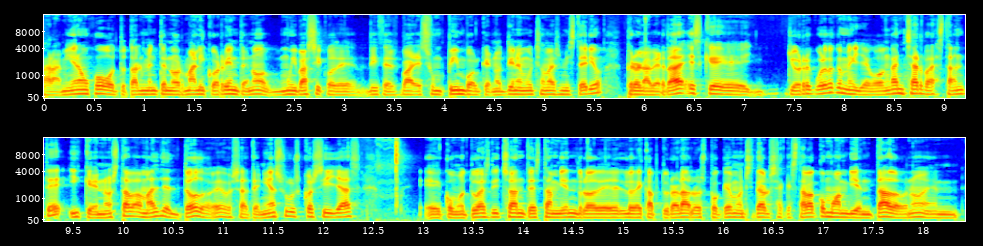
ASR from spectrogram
para mí era un juego totalmente normal y corriente, ¿no? Muy básico de, dices, vale, es un pinball que no tiene mucho más misterio, pero la verdad es que yo recuerdo que me llegó a enganchar bastante y que no estaba mal del todo, ¿eh? O sea, tenía sus cosillas eh, como tú has dicho antes también, lo de, lo de capturar a los Pokémon y tal, o sea, que estaba como ambientado, ¿no? En,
